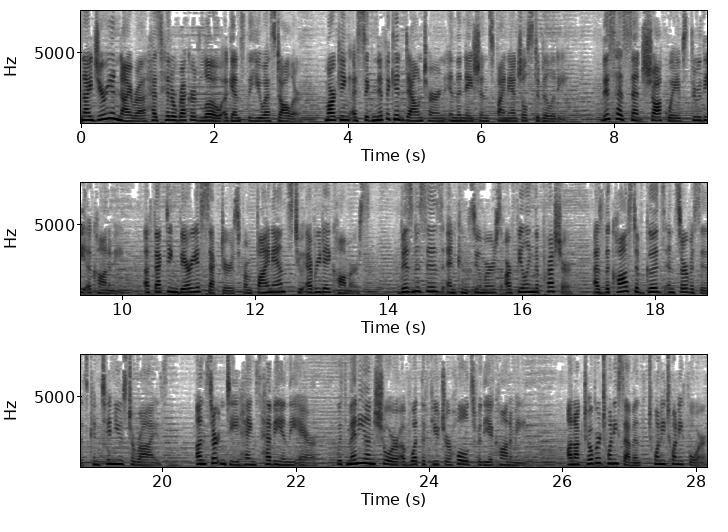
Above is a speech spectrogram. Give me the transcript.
Nigerian naira has hit a record low against the US dollar, marking a significant downturn in the nation's financial stability. This has sent shockwaves through the economy, affecting various sectors from finance to everyday commerce. Businesses and consumers are feeling the pressure as the cost of goods and services continues to rise. Uncertainty hangs heavy in the air, with many unsure of what the future holds for the economy. On October 27, 2024,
